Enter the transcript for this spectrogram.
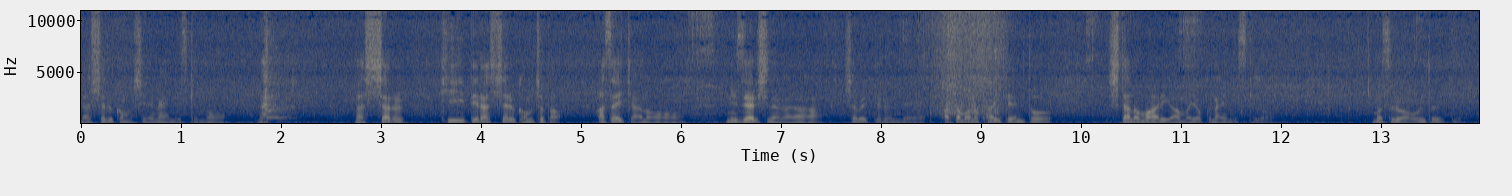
らっしゃるかもしれないんですけども らっしゃる聞いてらっしゃるかもちょっと朝一あの水やりしながら喋ってるんで頭の回転と下の周りがあんま良くないんですけどまあそれは置いといて。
